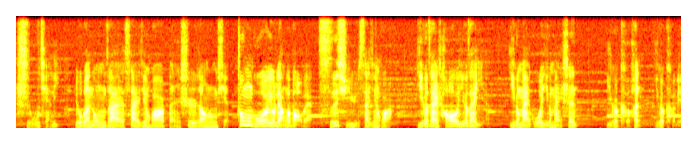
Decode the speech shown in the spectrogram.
史无前例。”刘半农在《赛金花本事》当中写：“中国有两个宝贝，慈禧与赛金花。”一个在朝，一个在野，一个卖国，一个卖身，一个可恨，一个可怜。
